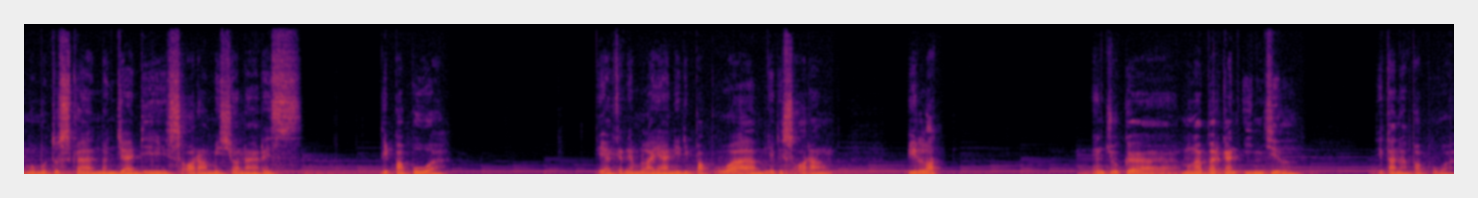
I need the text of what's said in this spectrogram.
memutuskan menjadi seorang misionaris di Papua. Dia akhirnya melayani di Papua menjadi seorang pilot yang juga mengabarkan Injil di tanah Papua.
